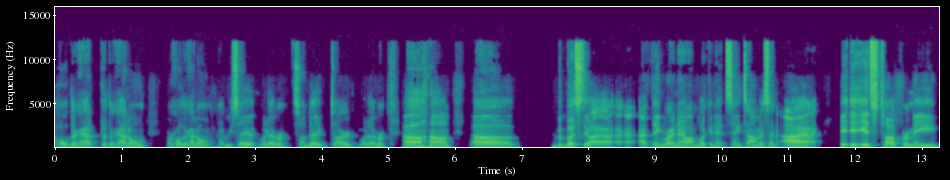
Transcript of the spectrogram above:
hold their hat, put their hat on, or hold their hat on, however you say it, whatever. Sunday, tired, whatever. Uh, uh, but but still, I, I, I think right now I'm looking at St. Thomas, and I it, it's tough for me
